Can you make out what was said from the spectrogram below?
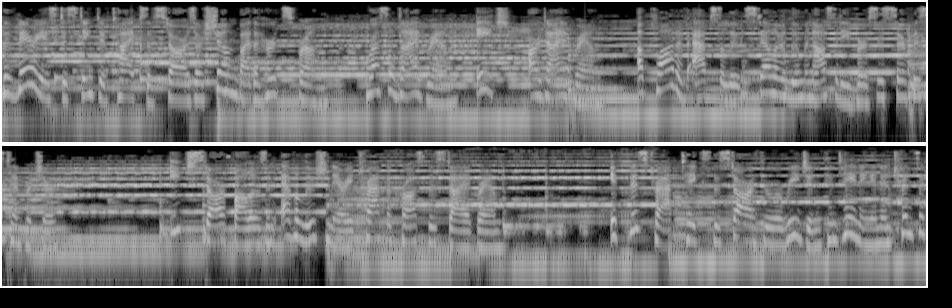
The various distinctive types of stars are shown by the Hertzsprung, Russell diagram, H, R diagram, a plot of absolute stellar luminosity versus surface temperature. Each star follows an evolutionary track across this diagram. If this track takes the star through a region containing an intrinsic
